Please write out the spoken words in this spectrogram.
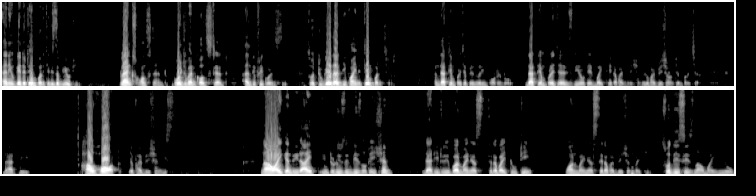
and you get a temperature is a beauty. Planck's constant, Boltzmann constant and the frequency. So, together define a temperature and that temperature plays a very important role. That temperature is denoted by theta vibration is a vibrational temperature that the how hot a vibration is. Now, I can rewrite introducing this notation that e to the power minus theta by 2 t 1 minus theta vibration by t. So, this is now my new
